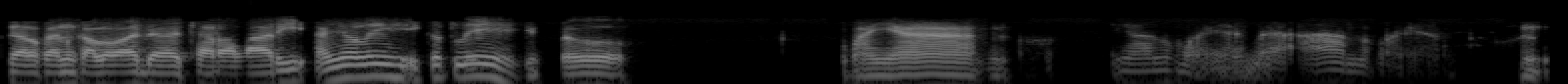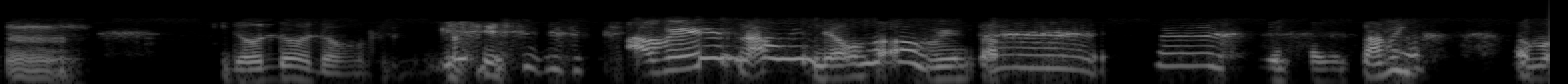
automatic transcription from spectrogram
Misalkan kalau ada acara lari, ayo lih ikut lih gitu, lumayan. Ya lumayan ya, lumayan. Mm-mm. Jodoh dong. Amin, amin ya Allah, amin. Tapi kamu,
